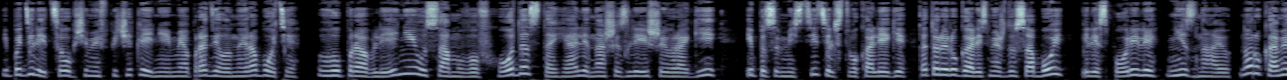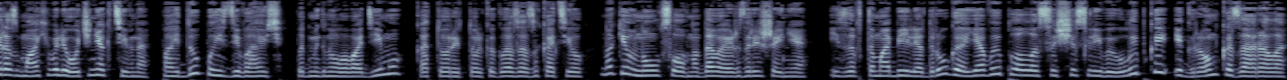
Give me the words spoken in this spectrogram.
и поделиться общими впечатлениями о проделанной работе. В управлении у самого входа стояли наши злейшие враги и по совместительству коллеги, которые ругались между собой или спорили, не знаю, но руками размахивали очень активно. «Пойду поиздеваюсь», — подмигнула Вадиму, который только глаза закатил, но кивнул, словно давая разрешение. Из автомобиля друга я выплыла со счастливой улыбкой и громко заорала.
